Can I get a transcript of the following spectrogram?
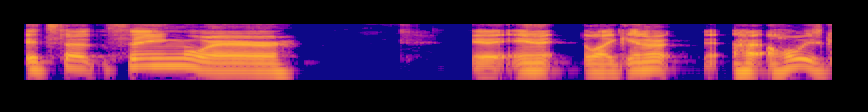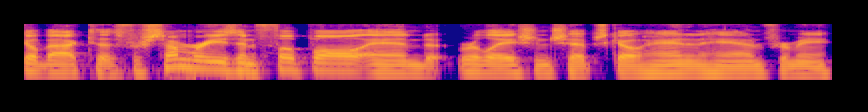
it's that thing where in like in a, I always go back to this. For some reason, football and relationships go hand in hand for me.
